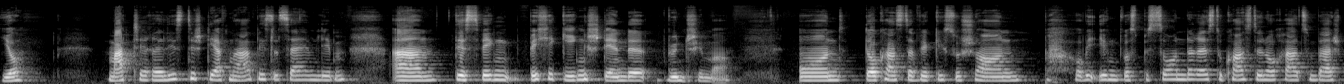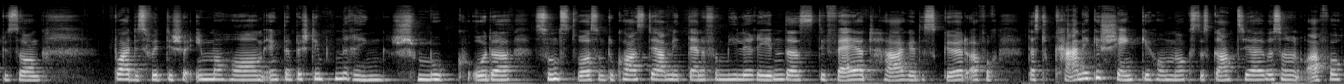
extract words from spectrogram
Ja, materialistisch darf man auch ein bisschen sein im Leben. Ähm, deswegen, welche Gegenstände wünsche ich mir? Und da kannst du wirklich so schauen, habe ich irgendwas Besonderes? Du kannst dir auch zum Beispiel sagen, boah, das wollte ich schon immer haben, irgendeinen bestimmten Ring, Schmuck oder sonst was. Und du kannst ja auch mit deiner Familie reden, dass die Feiertage, das Geld einfach, dass du keine Geschenke haben magst das ganze Jahr über, sondern einfach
